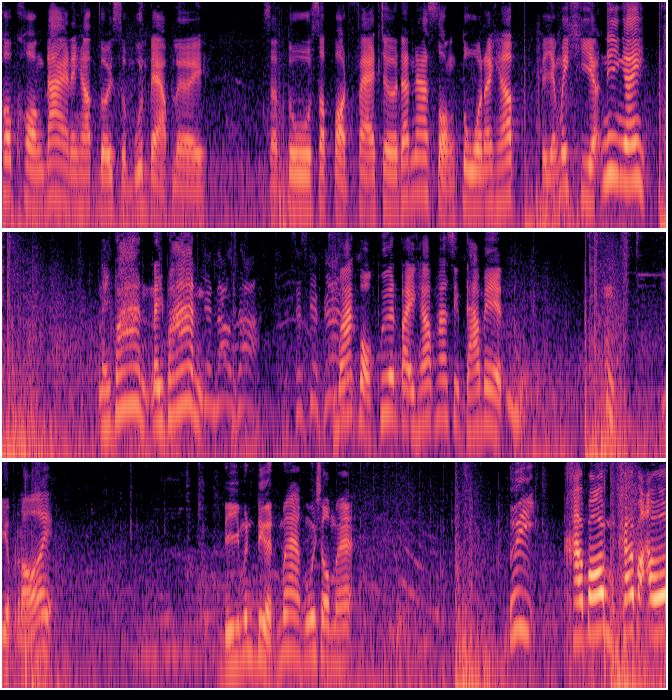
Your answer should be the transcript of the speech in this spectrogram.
ครอบครองได้นะครับ โดยสมบูรณ์แบบเลยศัตรูสปอร์ตแฟร์เจอด้านหน้า 2 ตัวนะครับ แต่ยังไม่เคลียร์ นี่ไง ในบ้านในบ้าน Genau da! Es ist gefährlich! มาร์กบอกเพื่อนไปครับ 50 ดาเมจอื้อ เรียบร้อย ดีมันเดือดมากคุณผู้ชมฮะ เฮ้ยคาร์บอมคาร์บอมโอ้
